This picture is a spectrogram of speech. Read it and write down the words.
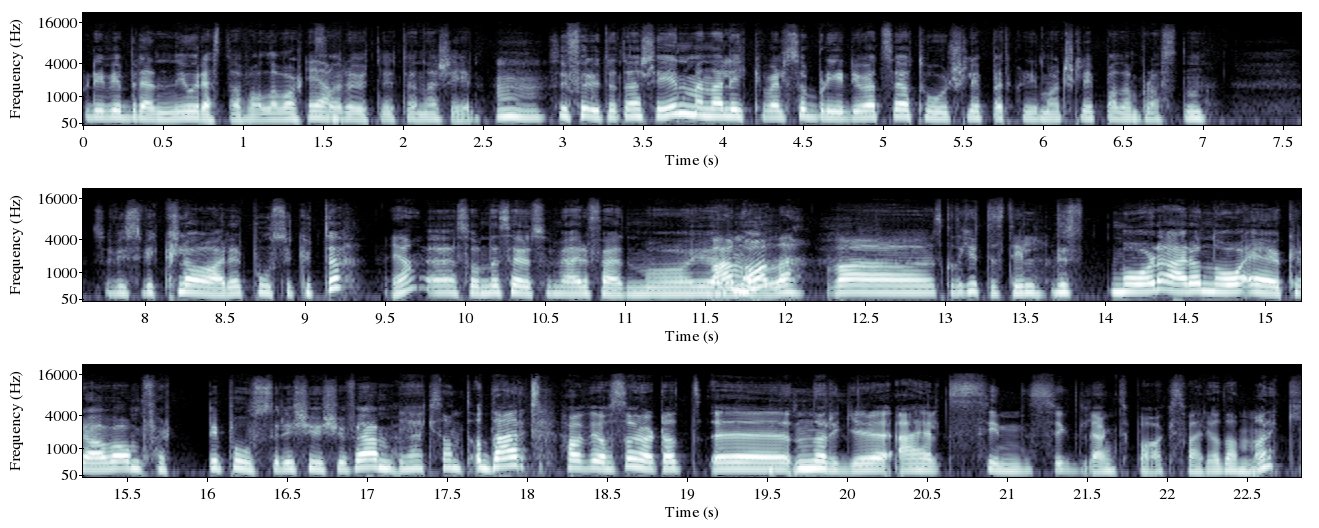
Fordi vi brenner jo restavfallet vårt Ja. for å utnytte energien. Mm. Så vi får utnytte energien, men allikevel så blir det jo et CO2-utslipp, et klimautslipp av den plasten. Så hvis vi klarer posekuttet, Ja. uh, som det ser ut som vi er i ferd med å gjøre nå Hva er nå målet? Hva skal det kuttes til? det, Målet er å nå EU-kravet om 40 poser i 2025. Ja, ikke sant? Og der har vi også hørt at eh, Norge er helt sinnssykt langt bak Sverige og Danmark.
